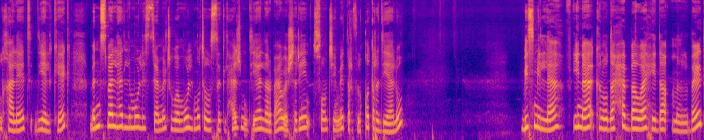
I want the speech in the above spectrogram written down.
الخليط ديال الكيك. بالنسبة لهذا المول اللي استعملت هو مول متوسط الحجم ديال 24 سنتيمتر في القطر ديالو. بسم الله في إناء كنوضع حبة واحدة من البيض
